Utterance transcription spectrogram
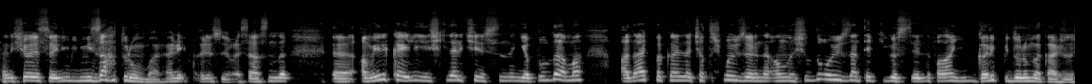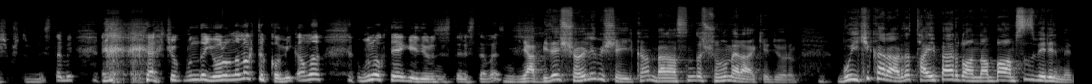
hani şöyle söyleyeyim bir mizah durum var. Hani öyle söyleyeyim. Esasında e, Amerika ile ilişkiler içerisinde yapıldı ama Adalet Bakanı ile çatışma üzerinden anlaşıldı. O yüzden tepki gösterildi falan gibi garip bir durumla karşılaşmış durumdayız. Tabii çok bunu da yorumlamak da komik ama bu noktaya geliyoruz ister istemez. Ya bir de şöyle bir şey İlkan ben aslında şunu merak ediyorum. Bu iki kararda Tayyip Erdoğan'dan bağımsız verilmedi.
